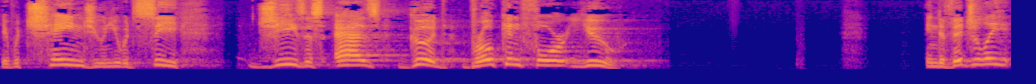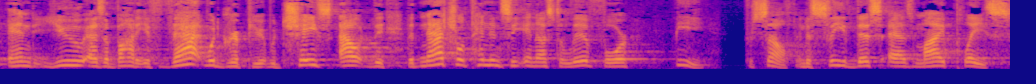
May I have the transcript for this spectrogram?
it would change you and you would see Jesus as good, broken for you. Individually and you as a body. If that would grip you, it would chase out the, the natural tendency in us to live for me, for self, and to see this as my place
